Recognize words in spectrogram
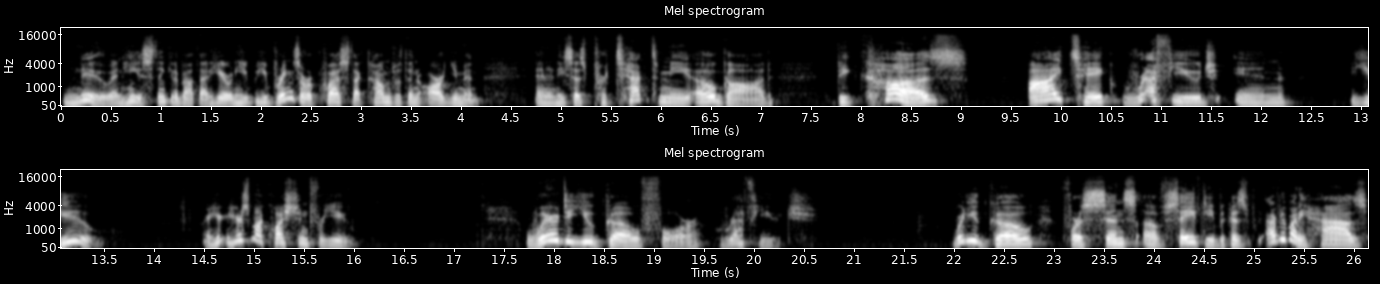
knew, and he is thinking about that here, and he, he brings a request that comes with an argument and he says, Protect me, O God, because I take refuge in you. Right, here, here's my question for you Where do you go for refuge? Where do you go for a sense of safety? Because everybody has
